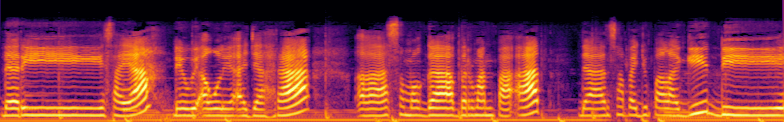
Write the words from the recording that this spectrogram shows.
dari saya Dewi Aulia Ajahra. Uh, semoga bermanfaat dan sampai jumpa lagi di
